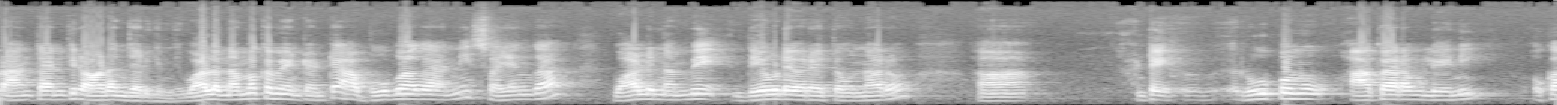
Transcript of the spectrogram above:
ప్రాంతానికి రావడం జరిగింది. వాళ్ళ నమ్మకం ఏంటంటే ఆ భూభాగాన్ని స్వయంగా వాళ్ళు నమ్మే దేవుడు ఎవరైతే ఉన్నారో అంటే రూపము ఆకారం లేని ఒక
